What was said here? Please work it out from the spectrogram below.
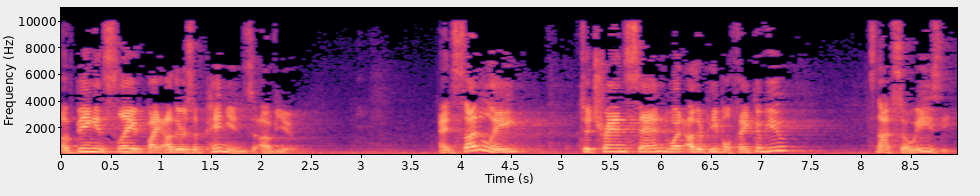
of being enslaved by others' opinions of you. And suddenly, to transcend what other people think of you, it's not so easy.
